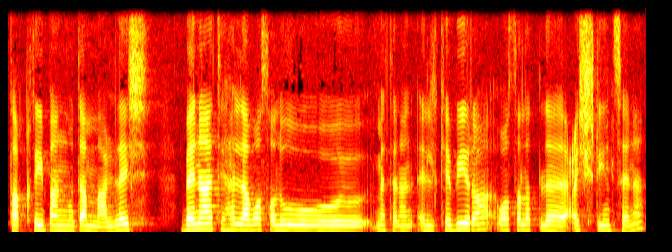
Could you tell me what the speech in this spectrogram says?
تقريبا مدمر ليش؟ بناتي هلأ وصلوا مثلا الكبيرة وصلت لعشرين سنة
